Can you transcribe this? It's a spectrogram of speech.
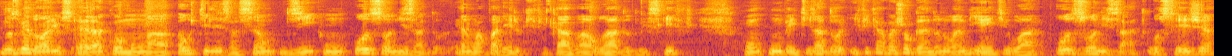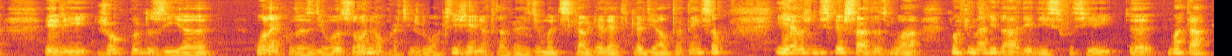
nos velórios era comum a, utilização de um ozonizador. Era um aparelho que ficava ao lado do esquife com um ventilador e ficava jogando no ambiente o ar ozonizado, ou seja, ele produzia moléculas de ozônio a partir do oxigênio através de uma descarga elétrica de alta tensão e elas dispersadas no ar com a finalidade de se uh, matar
